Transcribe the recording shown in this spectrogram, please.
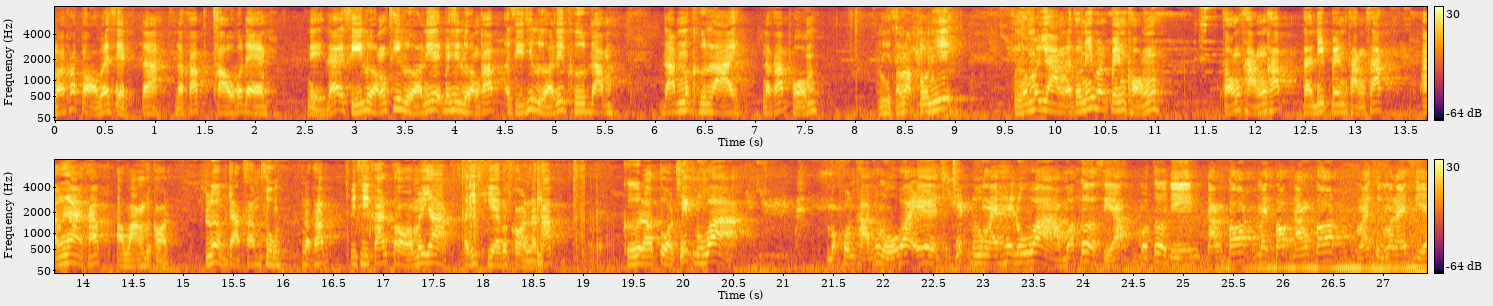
ร้อยเข้าต่อไว้เสร็จนะนะครับเทาก็แดงนี่และสีเหลืองที่เหลือนี่ไม่ใช่เหลืองครับสีที่เหลือนี่คือดำดำนั่นคือลายนะครับผม นี่สำหรับตัวนี้เสือมาอย่างอตัวนี้มันเป็นของสองถังครับ แต่นี่เป็นถังซักเอาง่ายครับเอาวางไปก่อน เริ่มจากซัมซุงนะครับ วิธีการต่อไม่ยากอันนี้เคลียร์ไปก่อนนะครับ คือเราตรวจเช็คดูว่าบางคนถามหนูว่าเอ๊ะจะเช็คดูไงให้รู้ว่ามอเตอร์เสียมอเตอร์ดี ดังต๊อดไม่ต๊อดดังต๊อดหมายถึงอะไรเสีย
